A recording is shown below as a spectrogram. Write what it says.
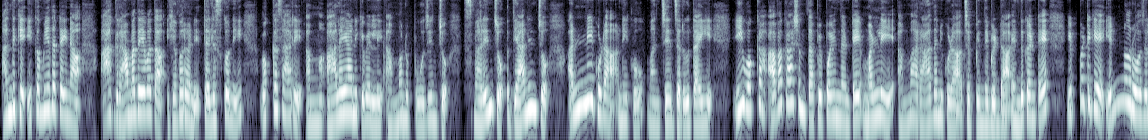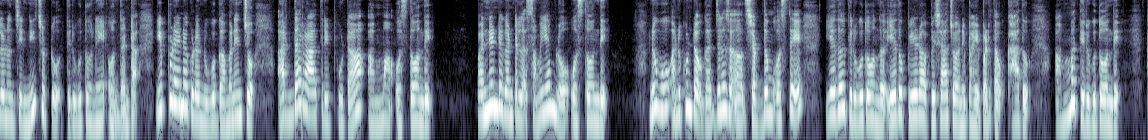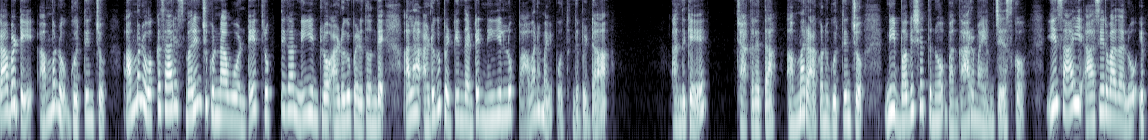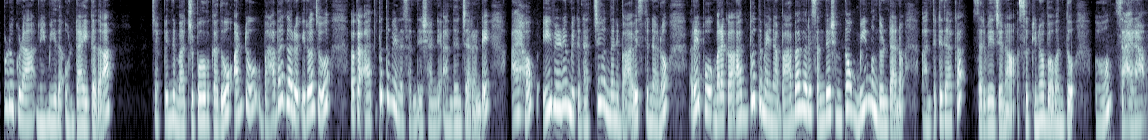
అందుకే ఇక మీదటైనా ఆ గ్రామదేవత ఎవరని తెలుసుకొని ఒక్కసారి అమ్మ ఆలయానికి వెళ్ళి అమ్మను పూజించు స్మరించు ధ్యానించు అన్నీ కూడా నీకు మంచి జరుగుతాయి. ఈ ఒక్క అవకాశం తప్పిపోయిందంటే మళ్ళీ అమ్మ రాదని కూడా చెప్పింది బిడ్డ. ఎందుకంటే ఇప్పటికే ఎన్నో రోజుల నుంచి నీ చుట్టూ తిరుగుతూనే ఉందంట. ఇప్పుడైనా కూడా నువ్వు గమనించు అర్ధరాత్రి పూట అమ్మ వస్తోంది. పన్నెండు గంటల సమయంలో వస్తోంది. నువ్వు అనుకుంటావు గజ్జల శబ్దం వస్తే ఏదో తిరుగుతోందో ఏదో పీడ పిశాచు అని భయపడతావు. కాదు అమ్మ తిరుగుతోంది. కాబట్టి అమ్మను గుర్తించు. అమ్మను ఒక్కసారి స్మరించుకున్నావు అంటే తృప్తిగా నీ ఇంట్లో అడుగు పెడుతుంది. అలా అడుగు పెట్టిందంటే నీ ఇల్లు పావనమైపోతుంది బిడ్డ. అందుకే జాగ్రత్త అమ్మ రాకను గుర్తించు. నీ భవిష్యత్తును బంగారుమయం చేసుకో. ఈ సాయి ఆశీర్వాదాలు ఎప్పుడు కూడా నీ మీద ఉంటాయి కదా. చెప్పింది మర్చిపోవు కదూ అంటూ బాబా గారు ఈరోజు ఒక అద్భుతమైన సందేశాన్ని అందించారండి. ఐ హోప్ ఈ వీడియో మీకు నచ్చి ఉందని భావిస్తున్నాను. రేపు మరొక అద్భుతమైన బాబా గారి సందేశంతో మీ ముందుంటాను. అంతటిదాకా సర్వేజన సుఖినో భవంతు. ఓం సాయిరామ్.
